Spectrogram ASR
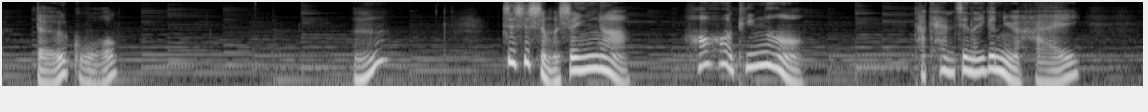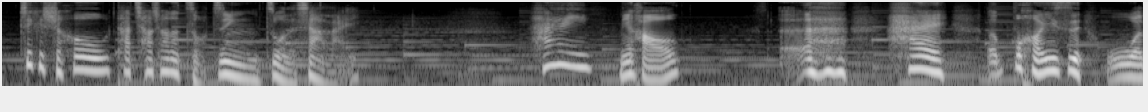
——德国。嗯，这是什么声音啊？好好听哦！他看见了一个女孩，这个时候，他悄悄的走近，坐了下来。嗨，你好。呃，嗨，呃，不好意思，我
